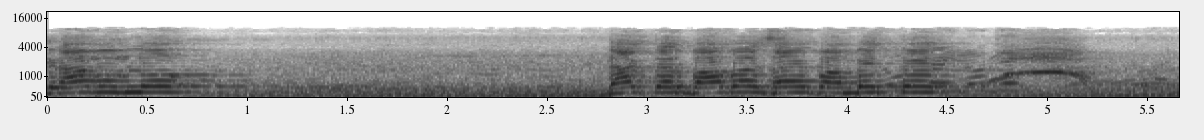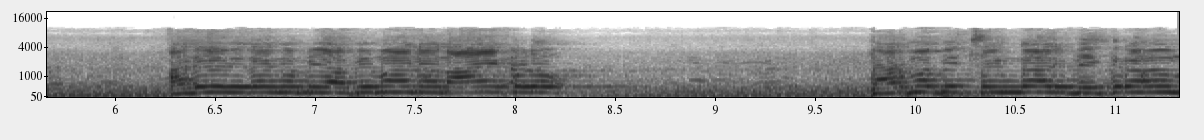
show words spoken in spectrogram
గ్రామంలో డాక్టర్ బాబాసాహెబ్ అంబేద్కర్ అదేవిధంగా మీ అభిమాన నాయకుడు ధర్మభిక్షం గారి విగ్రహం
